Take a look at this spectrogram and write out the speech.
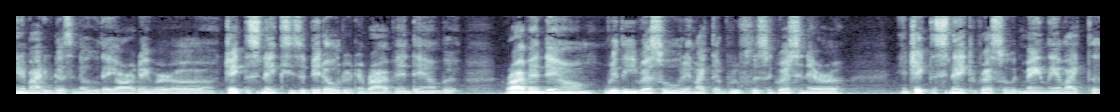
anybody who doesn't know who they are, they were uh, Jake the Snakes. He's a bit older than Rob Van Dam, but Rob Van Dam really wrestled in like the ruthless aggression era, and Jake the Snake wrestled mainly in like the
